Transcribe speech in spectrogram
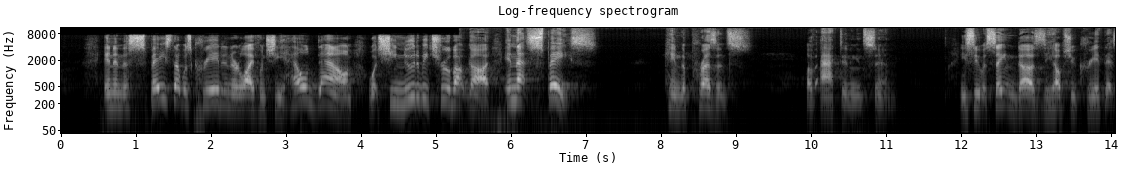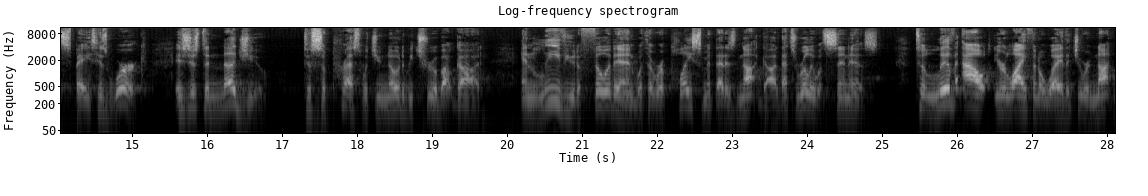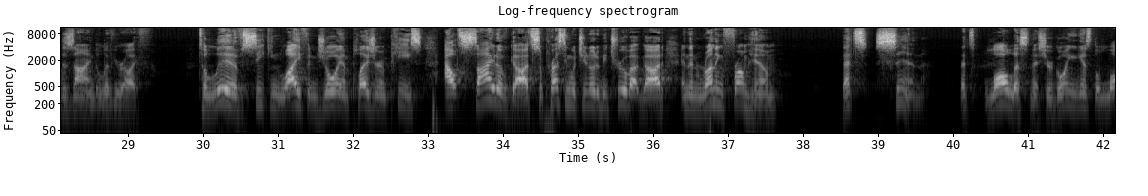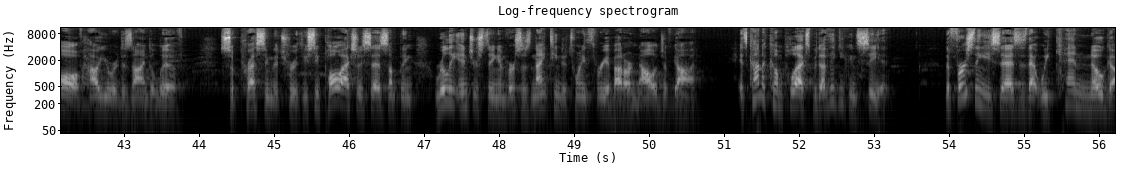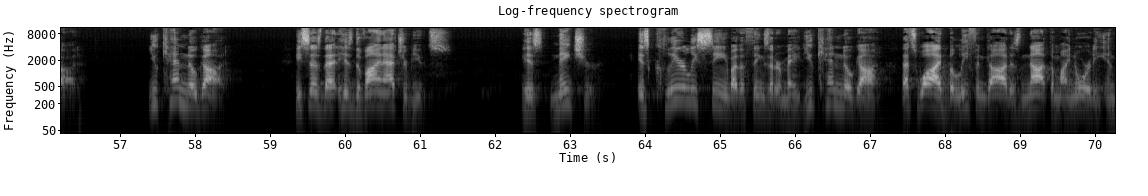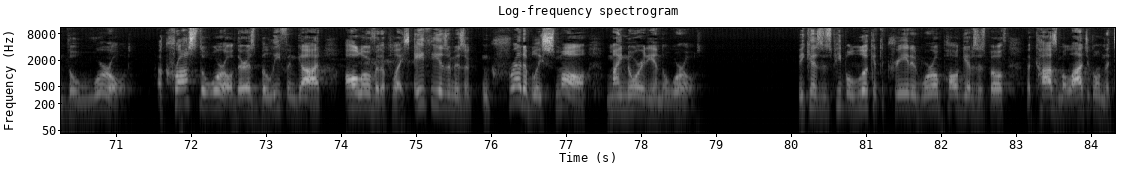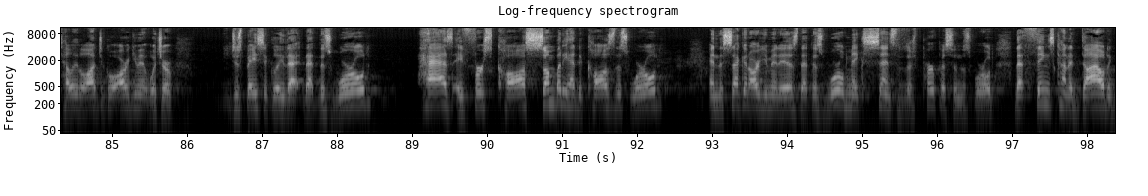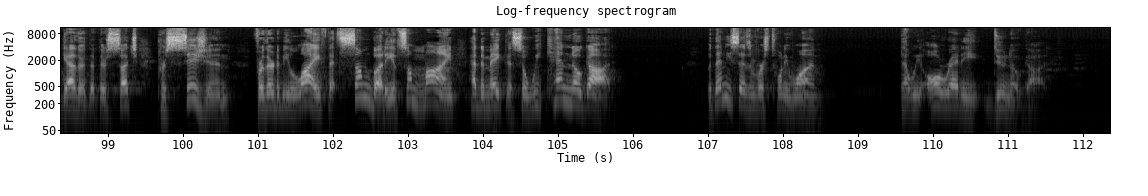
And in the space that was created in her life, when she held down what she knew to be true about God, in that space came the presence of acting in sin. You see, what Satan does is he helps you create that space. His work is just to nudge you to suppress what you know to be true about God and leave you to fill it in with a replacement that is not God. That's really what sin is. To live out your life in a way that you were not designed to live your life. To live seeking life and joy and pleasure and peace outside of God, suppressing what you know to be true about God, and then running from Him. That's sin. That's lawlessness. You're going against the law of how you were designed to live suppressing the truth. You see, Paul actually says something really interesting in verses 19 to 23 about our knowledge of God. It's kind of complex, but I think you can see it. The first thing he says is that we can know God. You can know God. He says that his divine attributes, his nature, is clearly seen by the things that are made. You can know God. That's why belief in God is not the minority in the world. Across the world, there is belief in God all over the place. Atheism is an incredibly small minority in the world. Because as people look at the created world, Paul gives us both the cosmological and the teleological argument, which are just basically that, that this world has a first cause. Somebody had to cause this world. And the second argument is that this world makes sense, that there's purpose in this world, that things kind of dial together, that there's such precision for there to be life that somebody, some mind, had to make this. So we can know God. But then he says in verse 21 that we already do know God.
